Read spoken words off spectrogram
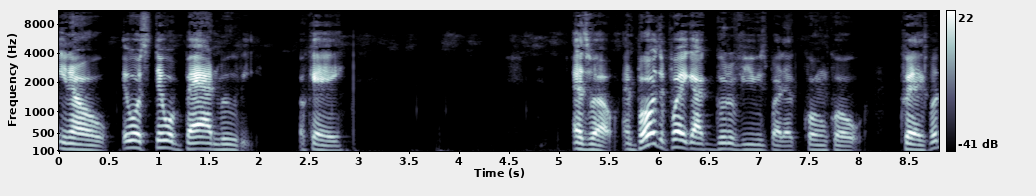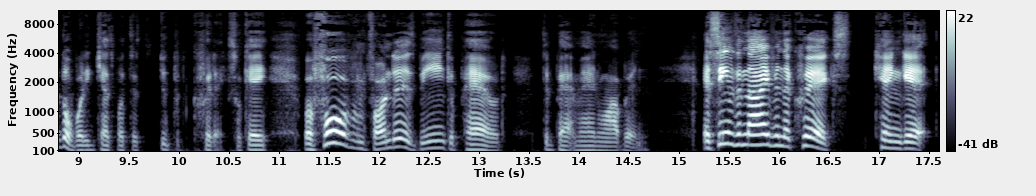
you know it was still a bad movie. Okay, as well, and Birds of Prey got good reviews by the quote unquote critics, but nobody cares about the stupid critics. Okay, but Thor from Thunder is being compared to Batman Robin. It seems that not even the critics can get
